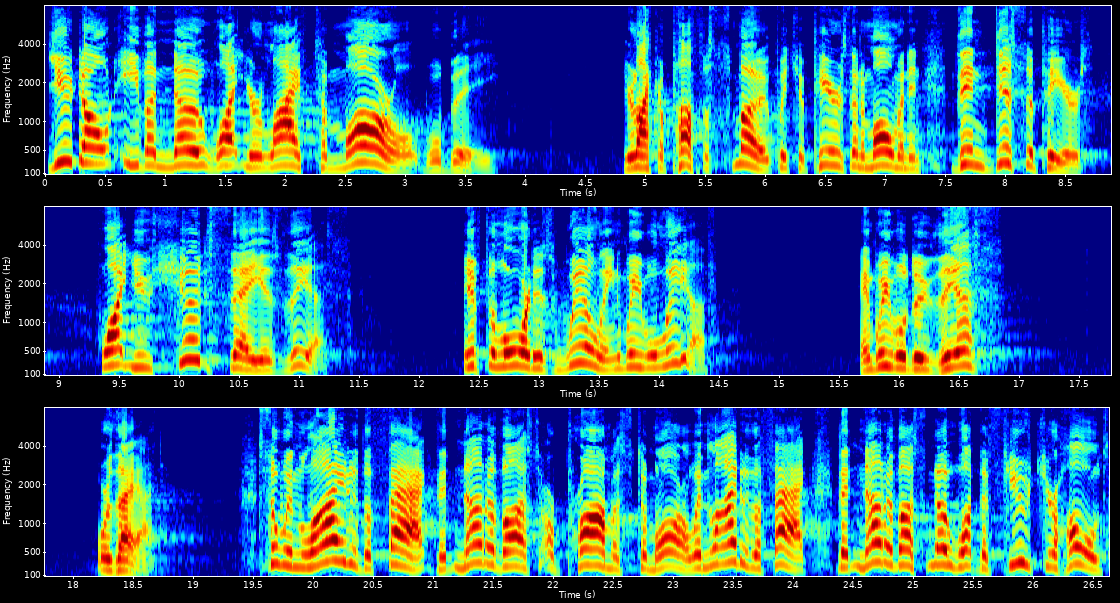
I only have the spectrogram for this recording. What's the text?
You don't even know what your life tomorrow will be. You're like a puff of smoke which appears in a moment and then disappears. What you should say is this If the Lord is willing, we will live. And we will do this or that. So, in light of the fact that none of us are promised tomorrow, in light of the fact that none of us know what the future holds,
